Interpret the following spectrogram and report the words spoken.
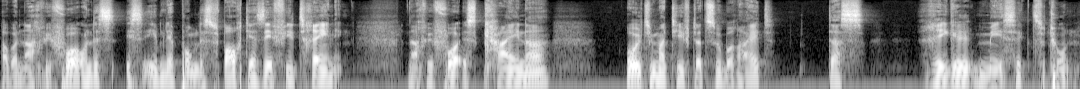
Aber nach wie vor, und es ist eben der Punkt, es braucht ja sehr viel Training. Nach wie vor ist keiner ultimativ dazu bereit, das regelmäßig zu tun.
